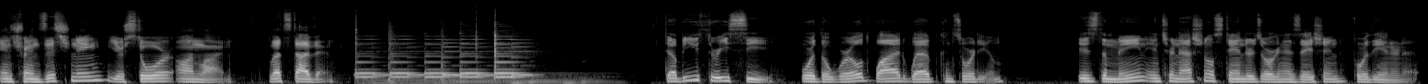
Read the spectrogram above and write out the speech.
and transitioning your store online. Let's dive in. W3C, or the World Wide Web Consortium, is the main international standards organization for the Internet.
